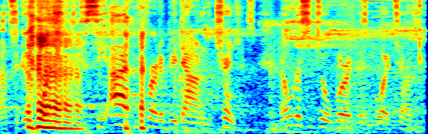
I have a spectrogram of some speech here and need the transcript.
that's a good question. see, I prefer to be down in the trenches. Don't listen to a word this boy tells you.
